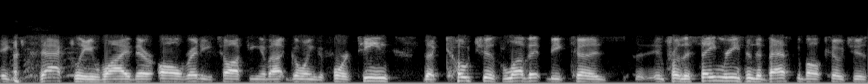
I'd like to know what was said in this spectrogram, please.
exactly why they're already talking about going to 14. The coaches love it because, uh, for the same reason the basketball coaches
